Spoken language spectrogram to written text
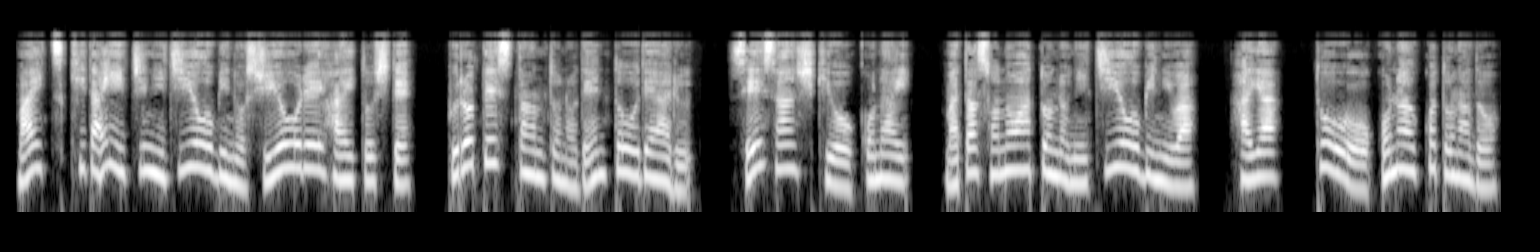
毎月第一日曜日の使用礼拝として、プロテスタントの伝統である生産式を行い、またその後の日曜日には、葉や等を行うことなど、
